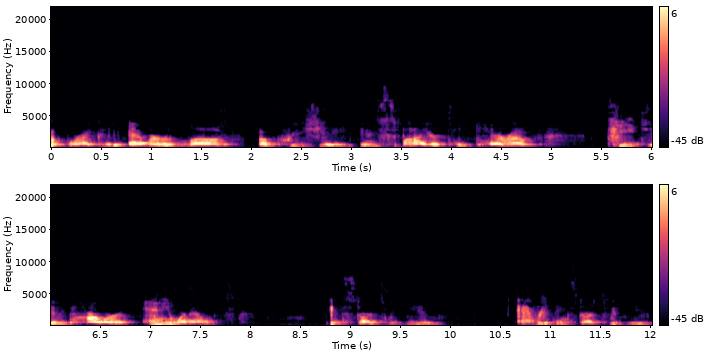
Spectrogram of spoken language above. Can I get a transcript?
before I could ever love, appreciate, inspire, take care of, teach, empower anyone else. It starts with you. Everything starts with you.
